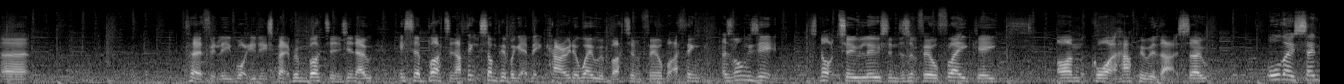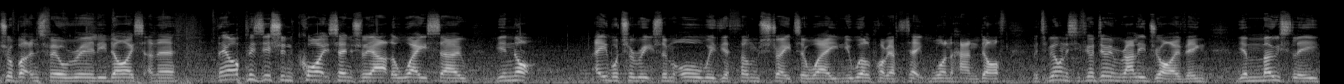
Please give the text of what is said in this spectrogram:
Uh, perfectly what you'd expect from buttons. You know, it's a button. I think some people get a bit carried away with button feel, but I think as long as it, it's not too loose and doesn't feel flaky, I'm quite happy with that. So all those central buttons feel really nice and they're, they are positioned quite centrally out of the way, so you're not able to reach them all with your thumb straight away and you will probably have to take one hand off. But to be honest, if you're doing rally driving, you're mostly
